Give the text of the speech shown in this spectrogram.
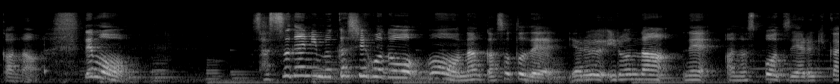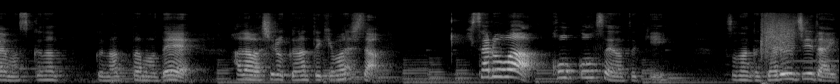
かな。でもさすがに昔ほどもうなんか外でやるいろんなねあのスポーツやる機会も少なくなったので肌は白くなってきました。ヒサロは高校生の時そうなんかギャル時代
